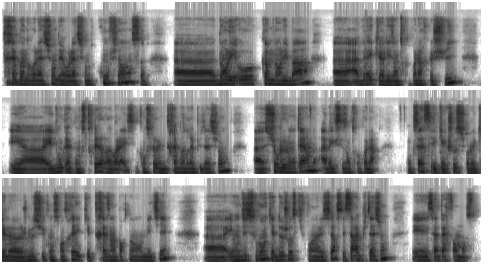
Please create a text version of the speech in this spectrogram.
très bonnes relations, des relations de confiance dans les hauts comme dans les bas, avec les entrepreneurs que je suis et, euh, et donc à construire, euh, voilà, essayer de construire une très bonne réputation euh, sur le long terme avec ces entrepreneurs. Donc ça, c'est quelque chose sur lequel je me suis concentré et qui est très important dans le métier. Euh, et on dit souvent qu'il y a deux choses qui font un investisseur, c'est sa réputation et sa performance.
